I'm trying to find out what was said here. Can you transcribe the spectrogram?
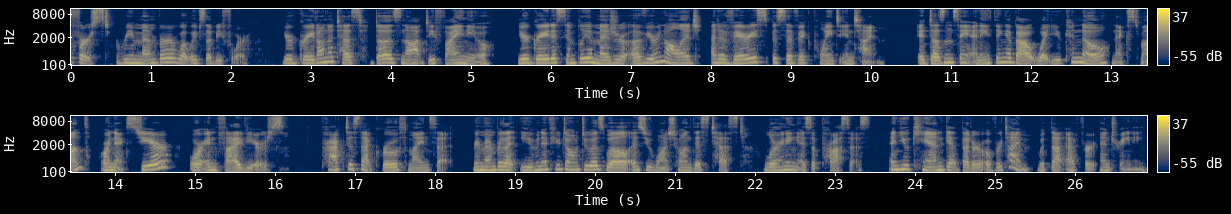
first, remember what we've said before. Your grade on a test does not define you. Your grade is simply a measure of your knowledge at a very specific point in time. It doesn't say anything about what you can know next month or next year or in five years. Practice that growth mindset. Remember that even if you don't do as well as you want to on this test, learning is a process and you can get better over time with that effort and training.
